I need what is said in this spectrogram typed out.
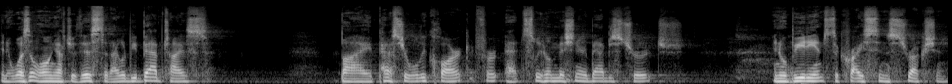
And it wasn't long after this that I would be baptized by Pastor Willie Clark at Sweet Home Missionary Baptist Church in obedience to Christ's instruction.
